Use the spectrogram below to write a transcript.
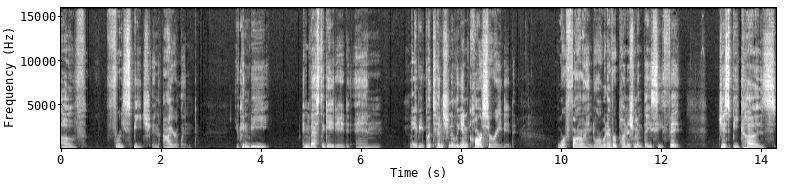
of free speech in Ireland. You can be investigated and maybe potentially incarcerated or fined or whatever punishment they see fit just because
